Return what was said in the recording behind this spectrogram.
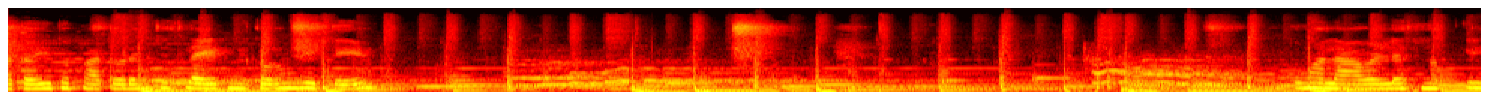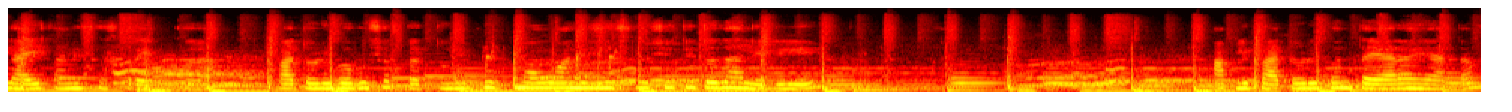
आता इथं पातोड्यांची स्लाईड मी करून घेते. तुम्हाला आवडल्यास नक्की लाईक आणि सबस्क्राईब करा. पातोडी बघू शकतात तुम्ही. खूप मऊ आणि लुसलुशीत तिथं झालेली आहे. आपली पातोडी पण तयार आहे आता.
